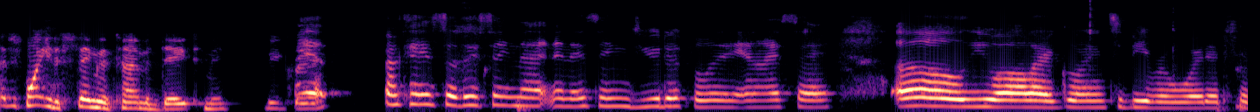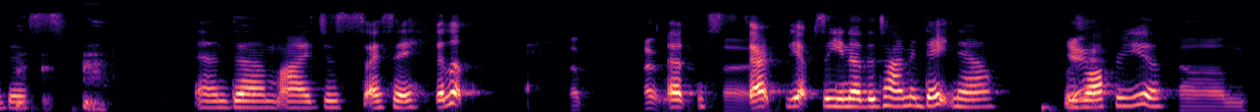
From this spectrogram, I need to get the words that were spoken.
I just want you to sing the time and date to me. Be great. Yep. Okay, so they sing that and they sing beautifully, and I say, "Oh, you all are going to be rewarded for this." and um, I just I say, "Philip, Oh, uh, start." Yep. So you know the time and date now. It was Yeah. all for you. um,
